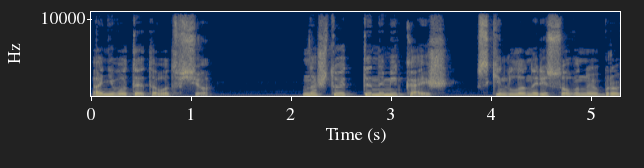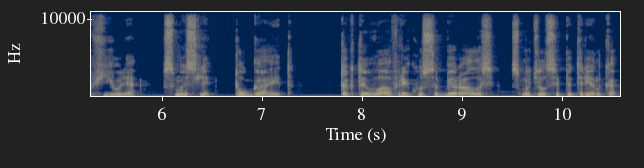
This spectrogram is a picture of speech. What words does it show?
а не вот это вот все. «На что это ты намекаешь?» – вскинула нарисованную бровь Юля. «В смысле, пугает?» «Так ты в Африку собиралась», – смутился Петренко.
